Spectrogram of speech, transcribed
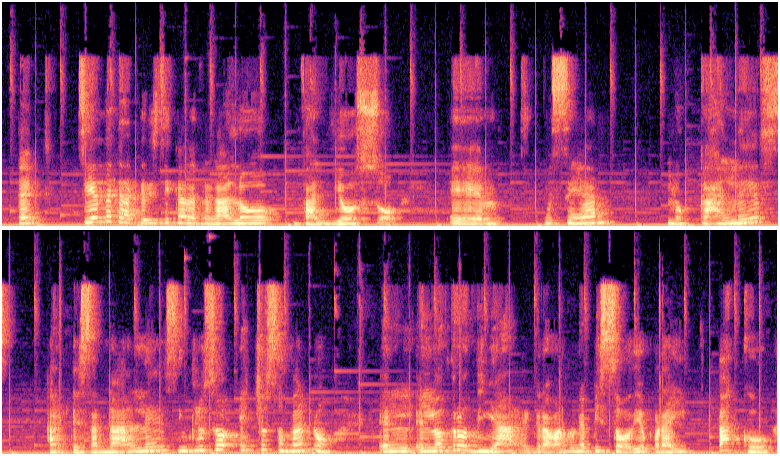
Siguiente característica del regalo valioso. Em, que sean locales, artesanales, incluso hechos a mano. El, otro día, grabando un episodio, por ahí Paco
